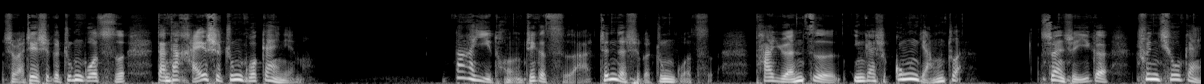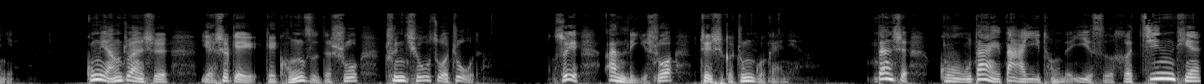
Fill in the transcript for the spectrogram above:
是吧？这是个中国词，但它还是中国概念吗？“大一统”这个词啊，真的是个中国词，它源自应该是《公羊传》，算是一个春秋概念。《公羊传》是也是给给孔子的书《春秋》作注的，所以按理说这是个中国概念。但是古代“大一统”的意思和今天。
